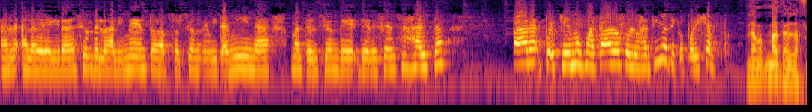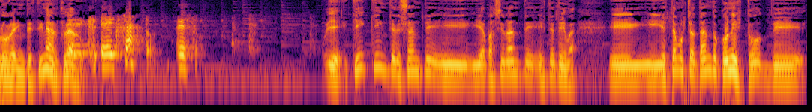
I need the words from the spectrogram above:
a, la degradación de los alimentos, absorción de vitaminas, mantención de, defensas altas, para porque hemos matado con los antibióticos, por ejemplo. matan la flora intestinal, claro. exacto, eso. Oye, qué, qué interesante y, apasionante este tema. Eh, y estamos tratando con esto de,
